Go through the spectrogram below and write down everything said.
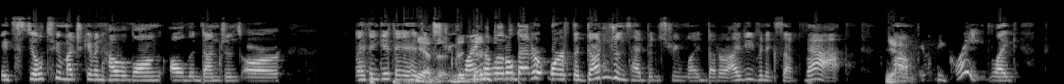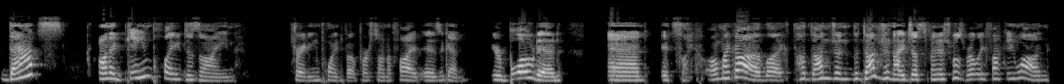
It's still too much given how long all the dungeons are. I think if it had Yeah, been the- the streamlined dun- a little better, or if the dungeons had been streamlined better, I'd even accept that. Yeah, Um, it would be great. Like that's on a gameplay design trading point about Persona Five is again you're bloated and it's like oh my god like the dungeon the dungeon I just finished was really fucking long.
